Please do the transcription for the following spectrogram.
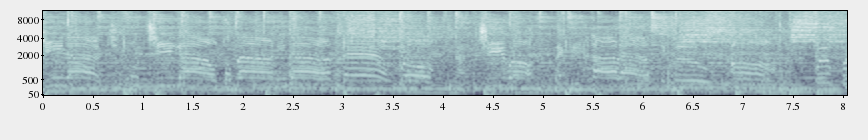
プラチな気持ちが大人になって僕たちを抱き払ってく。Oh ブーブー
